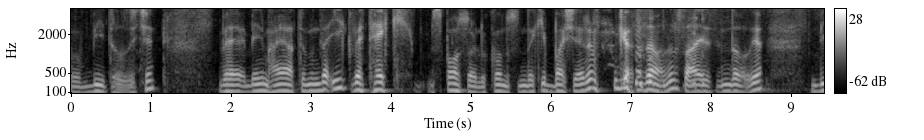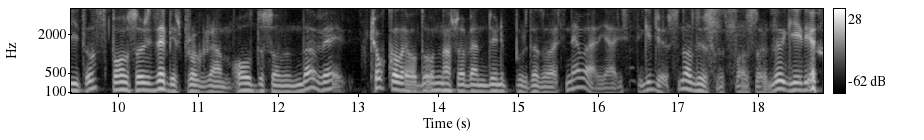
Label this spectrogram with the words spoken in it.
Beatles için ve benim hayatımın da ilk ve tek sponsorluk konusundaki başarım Gözlem Hanım sayesinde oluyor. Beatles sponsorize bir program oldu sonunda ve çok kolay oldu. Ondan sonra ben dönüp burada dolaş. Ne var ya işte gidiyorsun alıyorsun sponsorluğu geliyorsun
